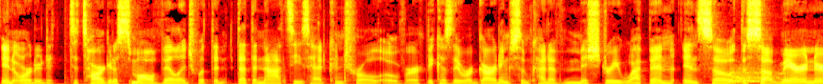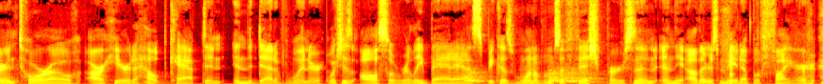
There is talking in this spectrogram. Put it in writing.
in order to, to target a small village with the, that the Nazis had control over because they were guarding some kind of mystery weapon. And so the Submariner and Toro are here to help Captain in the dead of winter, which is also really badass because one of them's a fish person and the other's made up of fire.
